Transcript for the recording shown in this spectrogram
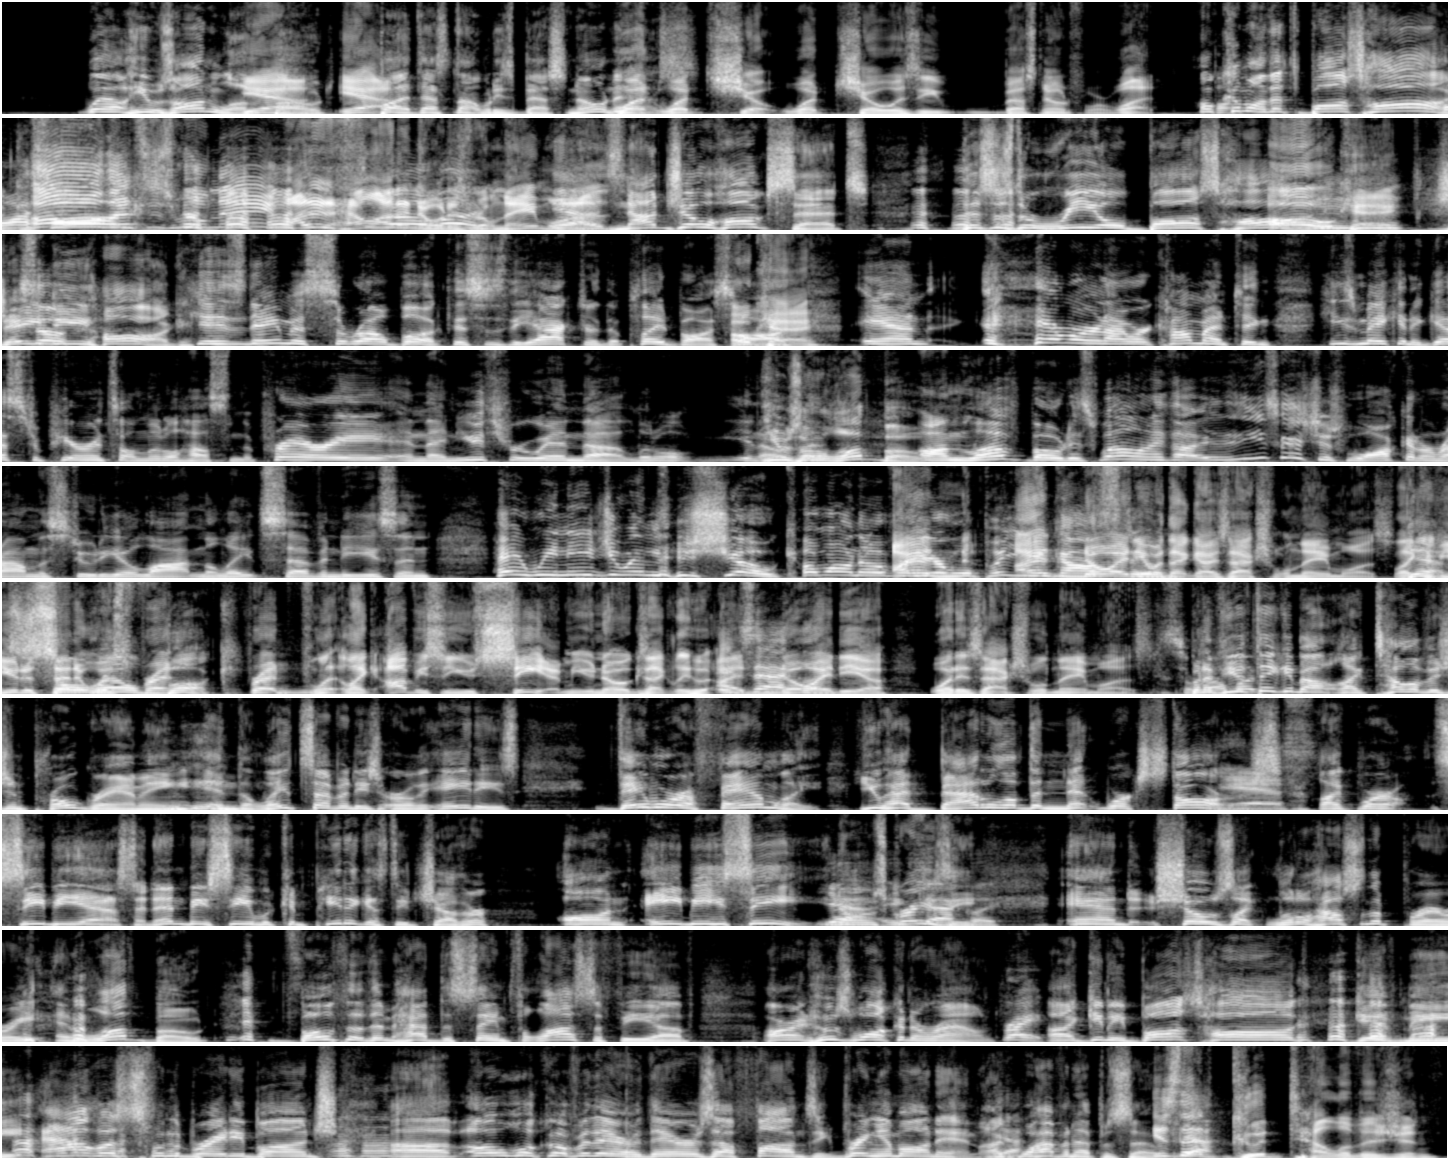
Well, he was on Love Yeah, Boat, yeah. but that's not what he's best known What as. what show what show is he best known for? What? Oh, come on, that's Boss Hogg. Boss Oh, Hogg. that's his real name. I didn't hell I didn't know what his real name Yeah, was. not Joe Hogsett. This is the real Boss Hogg. Oh, okay. JD So, Hogg. His name is Sorrell Booke. This is the actor that played Boss Hogg. Okay. And Hammer and I were commenting. He's making a guest appearance on Little House on the Prairie, and then you threw in the little, you know, He was on the- Love Boat. On Love Boat as well. And I thought these guys just walking around the studio lot in the late '70s, and hey, we need you in this show. Come on over I here. n- We'll put you I in had no idea what that guy's actual name was. Like Yeah, if you just said it was Sorrell Fred, Booke. Fred Flint, like obviously you see him, you know exactly who. I had no idea what his actual name was. But if you Booke? think about like television programming Mm-hmm. in the late 70s, early 80s, they were a family. You had Battle of the Network Stars, Yes. like where CBS and NBC would compete against each other on ABC. You know, Yeah, it was crazy. exactly. And shows like Little House on the Prairie and Love Boat, both of them had the same philosophy of, all right, who's walking around? Right. Uh, give me Boss Hogg. Give me Alice from the Brady Bunch. Uh-huh. Uh, oh, look over there. There's uh, Fonzie. Bring him on in. Like, Yeah. we'll have an episode. Is that good television?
